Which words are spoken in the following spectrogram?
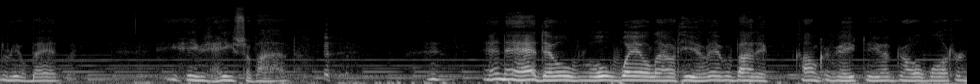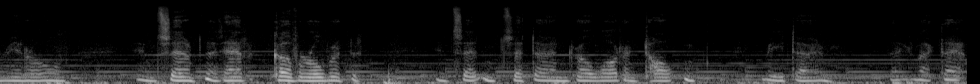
real bad, but he he, he survived. and, and they had the old old well out here. Everybody congregate to draw water, and, you know, and sit. It had a cover over it, and sit and sit there and draw water and talk and meet there and things like that.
